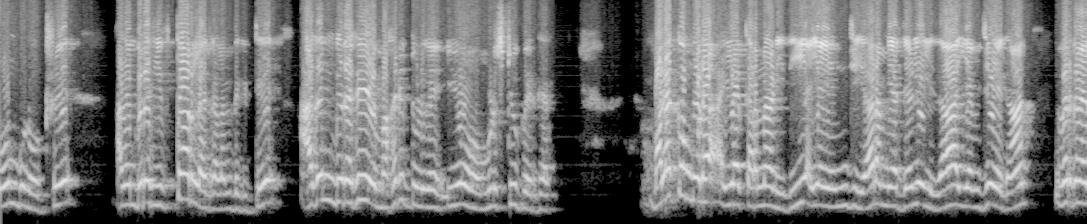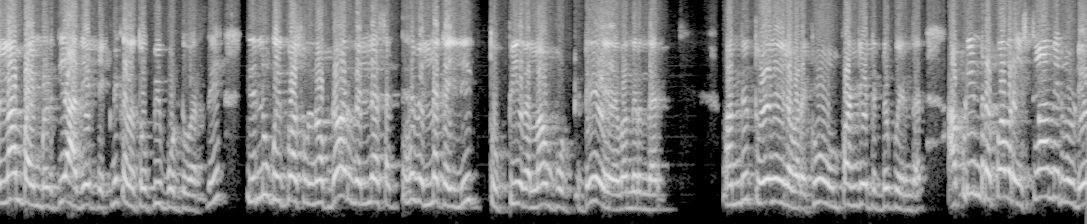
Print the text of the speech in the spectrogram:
நோன்பு நோற்று அதன் பிறகு இஃப்தார்ல கலந்துகிட்டு அதன் பிறகு மகரிப் தொழுகையும் முடிச்சுட்டு போயிருக்காரு. வழக்கம் போல ஐயா கருணாநிதி ஐயா எம்ஜிஆர் ஐயா ஜெயலலிதா ஐயா விஜயகாந்த் இவர்கள் எல்லாம் பயன்படுத்தி அதே டெக்னிக் அந்த தொப்பி போட்டு வருது. இன்னும் குறிப்பா சொல்லணும் அப்படின்னா ஒரு வெள்ளை சட்டை வெள்ளை கைலி தொப்பி இதெல்லாம் போட்டுட்டு வந்திருந்தார். வந்து தொழுகையில வரைக்கும் பங்கேற்றுட்டு போயிருந்தார். அப்படின்றப்ப அவர் இஸ்லாமியர்களுடைய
